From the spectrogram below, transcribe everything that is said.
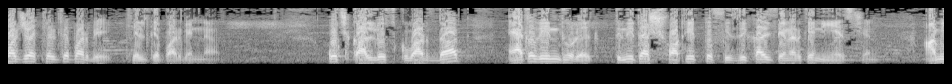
পর্যায়ে খেলতে পারবে? খেলতে পারবেন না। কোচ কার্লোস কুবারদাত এতদিন ধরে তিনি তার সতীর্থ ফিজিক্যাল ট্রেনারকে নিয়ে এসছেন। আমি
